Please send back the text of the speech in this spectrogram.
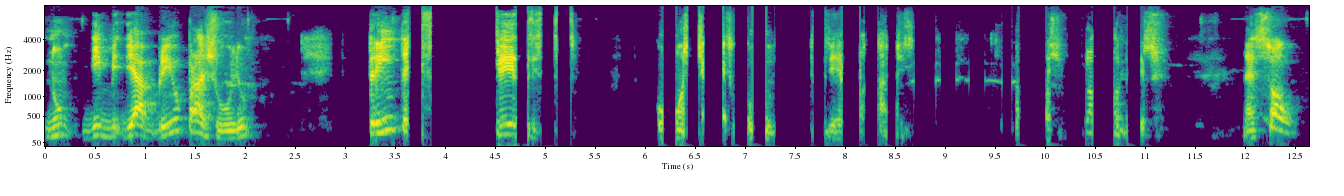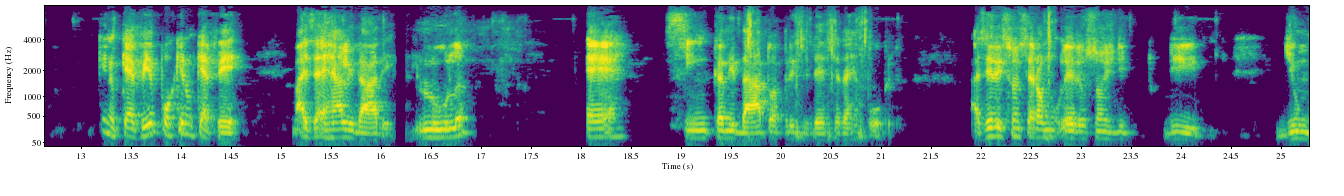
num, de, de abril para julho, 30 vezes com de reportagens. Pelo amor de Deus. Né? Só quem não quer ver, porque não quer ver. Mas é realidade. Lula é, sim, candidato à presidência da República. As eleições serão eleições de, de, de um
